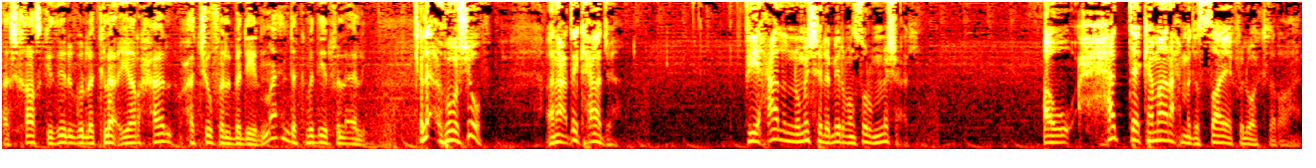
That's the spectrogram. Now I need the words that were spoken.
أشخاص كثير يقول لك لا يرحل وحتشوف البديل. ما عندك بديل في الأهلي. لا هو شوف أنا أعطيك حاجة. في حال إنه مشى الأمير منصور بن مشعل أو حتى كمان أحمد الصايغ في الوقت الراهن.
